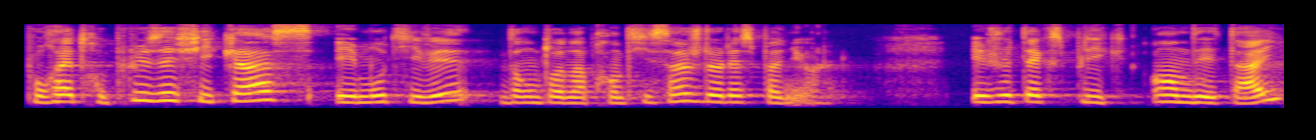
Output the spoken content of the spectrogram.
pour être plus efficace et motivé dans ton apprentissage de l'espagnol. Et je t'explique en détail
